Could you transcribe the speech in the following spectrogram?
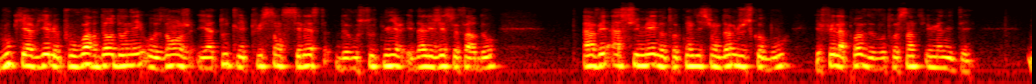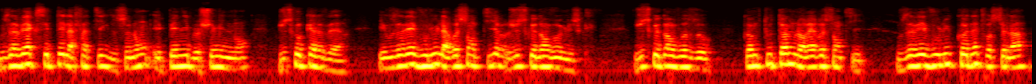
Vous qui aviez le pouvoir d'ordonner aux anges et à toutes les puissances célestes de vous soutenir et d'alléger ce fardeau, avez assumé notre condition d'homme jusqu'au bout et fait la preuve de votre sainte humanité. Vous avez accepté la fatigue de ce long et pénible cheminement jusqu'au calvaire, et vous avez voulu la ressentir jusque dans vos muscles, jusque dans vos os, comme tout homme l'aurait ressenti. Vous avez voulu connaître cela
